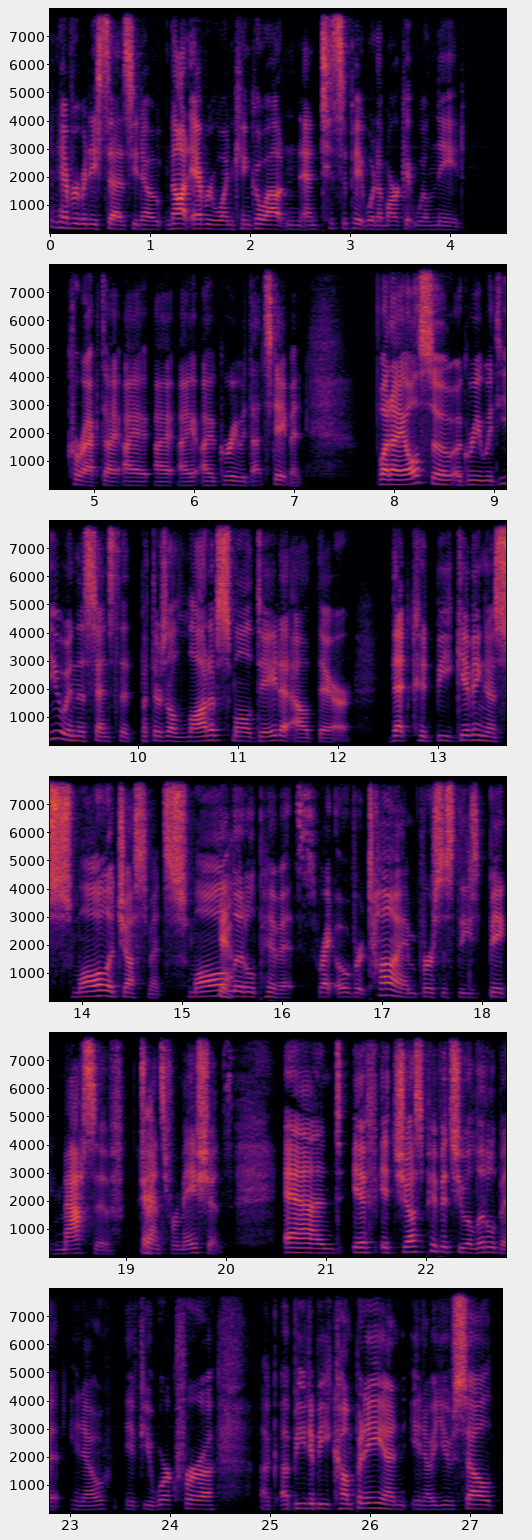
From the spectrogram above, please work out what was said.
And everybody says, you know, not everyone can go out and anticipate what a market will need. Correct. I, I, I, I agree with that statement. But I also agree with you in the sense that, but there's a lot of small data out there that could be giving us small adjustments, small yeah. little pivots, right, over time versus these big, massive yeah. transformations. And if it just pivots you a little bit, you know, if you work for a, a, a B2B company and, you know, you sell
